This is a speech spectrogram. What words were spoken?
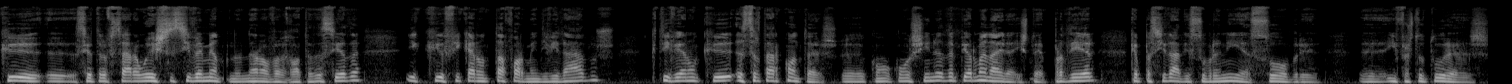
que uh, se atravessaram excessivamente na nova Rota da Seda e que ficaram de tal forma endividados que tiveram que acertar contas uh, com, com a China da pior maneira, isto é, perder capacidade e soberania sobre infraestruturas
